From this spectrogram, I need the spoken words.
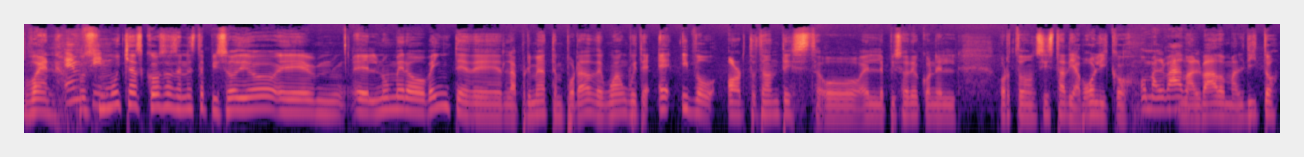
Bueno, En pues fin. muchas cosas en este episodio. eh, el número 20 de la primera temporada de One with the E- Evil Orthodontist, o el episodio con el ortodoncista diabólico, O malvado. malvado, maldito.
